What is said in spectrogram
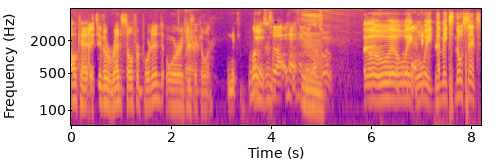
Okay, it's either red self-reported or he's the killer. Wait, so that, that, that Hmm. oh. Oh wait, wait, wait, wait, that makes no sense.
